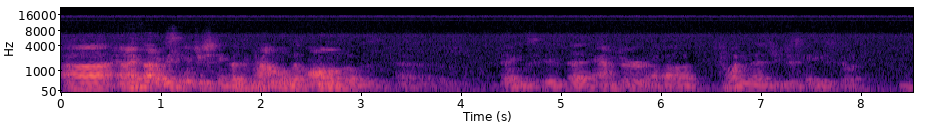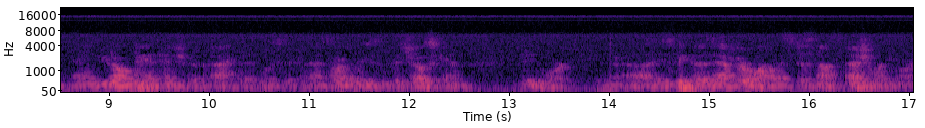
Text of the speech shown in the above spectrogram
Uh, and I thought it was interesting, but the problem with all of those, uh, things is that after about twenty minutes, you just get used to it. And you don't pay attention to the fact that it looks different. That's one of the reasons that show scan didn't work. Uh, is because after a while, it's just not special anymore.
